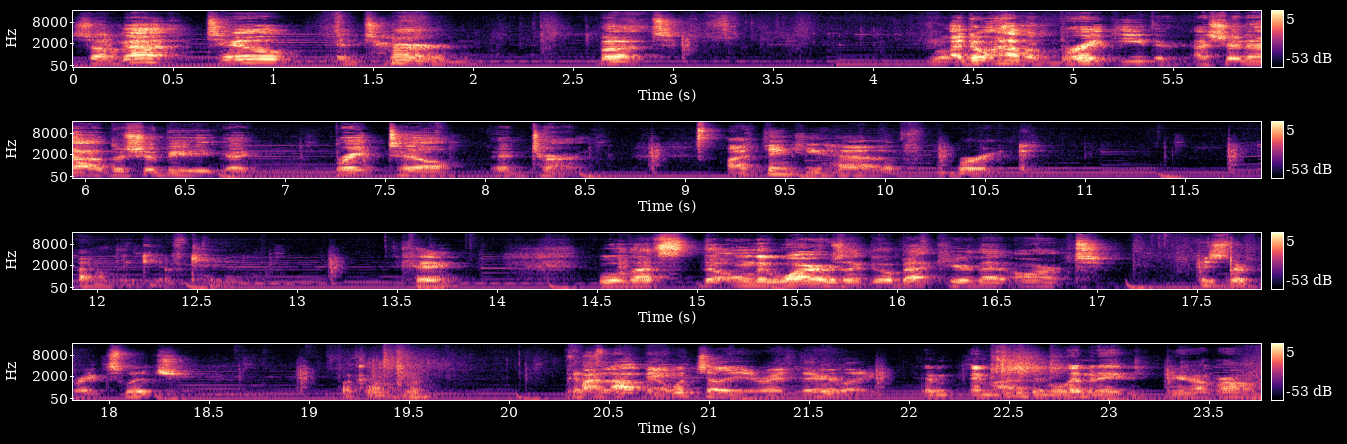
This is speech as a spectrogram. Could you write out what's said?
So I've got tail and turn, but I don't have a brake either. I should have. There should be like brake, tail, and turn. I think you have brake. I don't think you have tail. Okay. Well, that's the only wires that go back here that aren't. Is there a brake switch? Fuck off, man. 'Cause Might not be. That would tell you right there, like It, it might have been eliminated. You're not wrong.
